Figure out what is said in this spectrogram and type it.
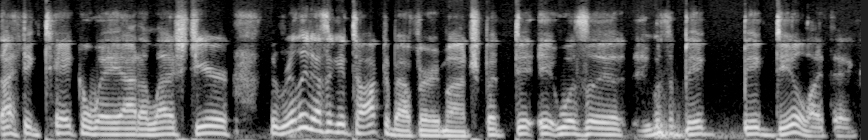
I think takeaway out of last year that really doesn't get talked about very much, but it was a it was a big big deal. I think.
